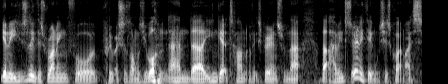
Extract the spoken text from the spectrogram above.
you know you can just leave this running for pretty much as long as you want, and uh, you can get a ton of experience from that without having to do anything, which is quite nice.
